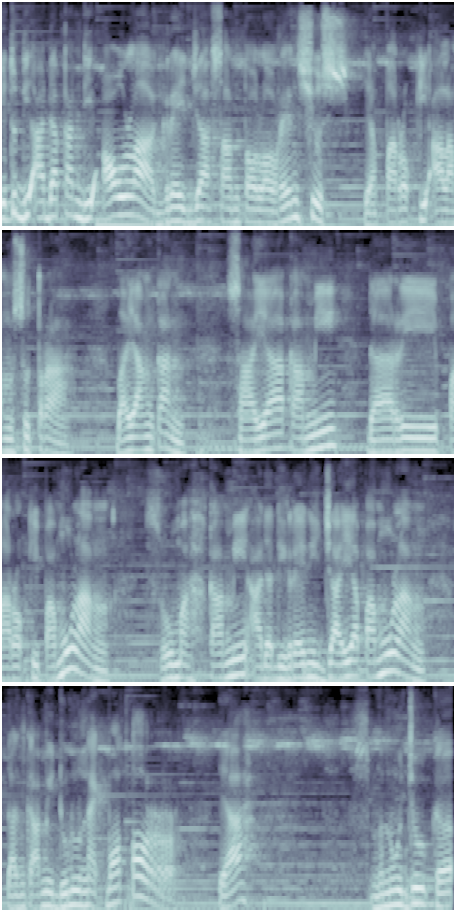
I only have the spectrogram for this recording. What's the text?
itu diadakan di aula Gereja Santo Laurentius ya paroki Alam Sutra. Bayangkan saya kami dari paroki Pamulang rumah kami ada di Reni Jaya Pamulang dan kami dulu naik motor ya menuju ke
